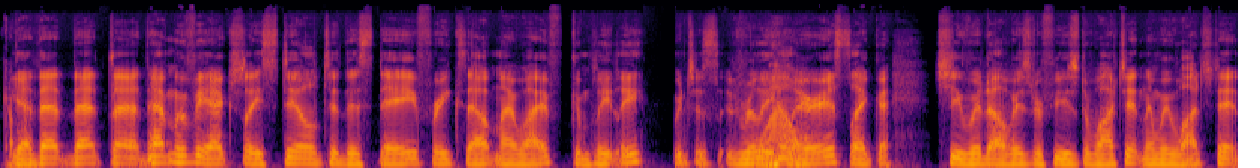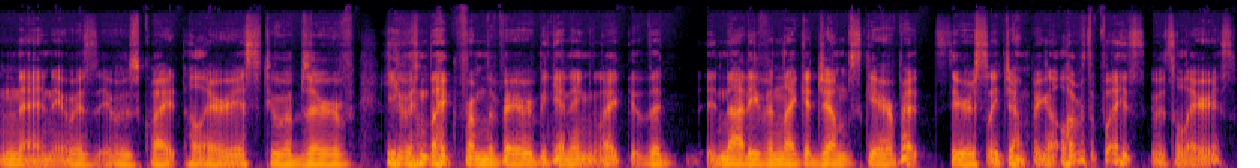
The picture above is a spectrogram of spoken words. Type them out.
come Yeah, on. that that uh, that movie actually still to this day freaks out my wife completely, which is really Wow. hilarious. Like uh, she would always refuse to watch it, and then we watched it, and then it was it was quite hilarious to observe, even like from the very beginning, like the not even like a jump scare, but seriously jumping all over the place. It was hilarious.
